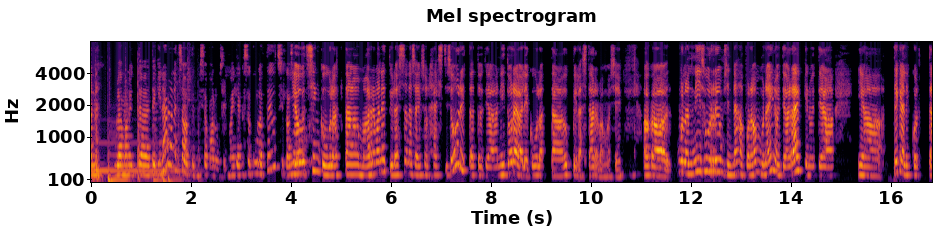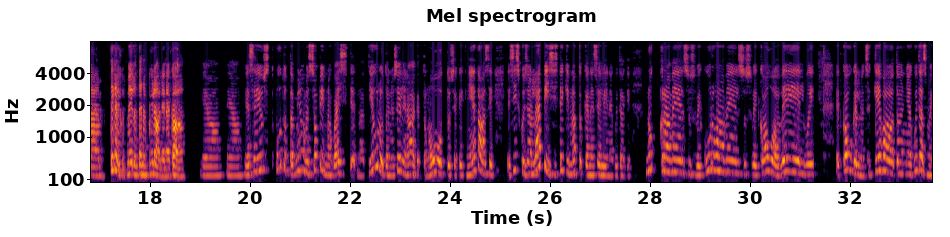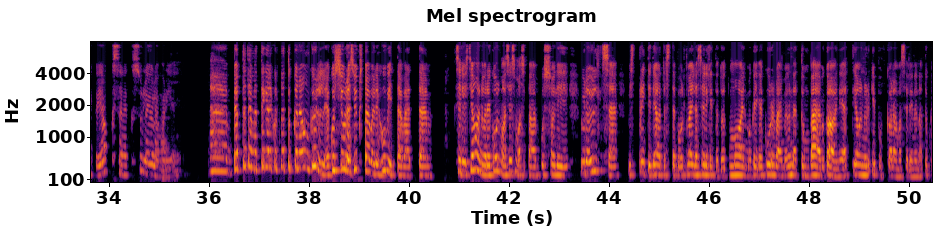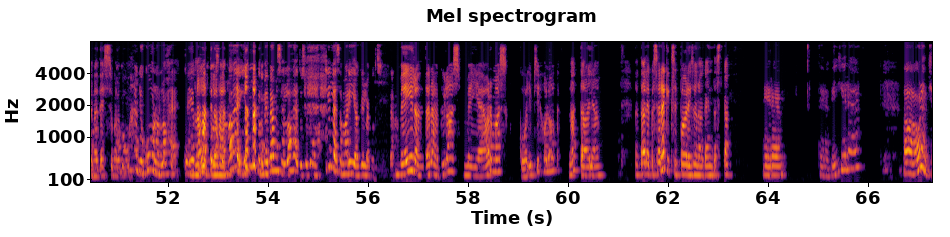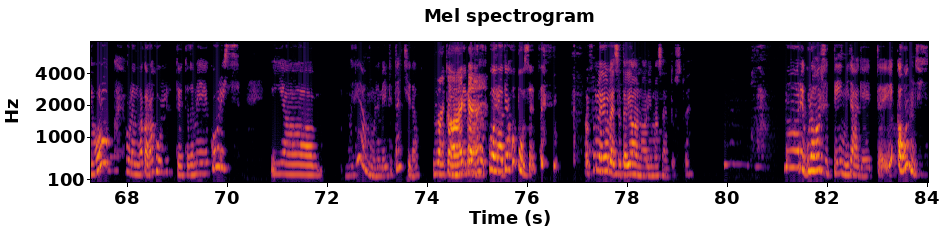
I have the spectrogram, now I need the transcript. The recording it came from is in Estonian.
on? kuule, ma nüüd äh, tegin ära need saated, mis sa palusid, ma ei tea, kas sa kuulata jõudsid? jõudsin kuulata, ma arvan, et ülesanne sai sul hästi sooritatud ja nii tore oli kuulata õpilaste arvamusi. aga mul on nii suur rõõm sind näha, pole ammu näinud ja rääkinud ja, ja tegelikult, äh, tegelikult meil on täna külaline ka ja, ja, ja see just puudutab, minu meelest sobib nagu hästi, et noh, et jõulud on ju selline aeg, et on ootus ja kõik nii edasi. Ja siis, kui see on läbi, siis tekib natukene selline kuidagi nukrameelsus või kurvameelsus või kaua veel või et kaugel nüüd see kevad on ja kuidas ma ikka jaksan, et kas sul ei ole, Maria? Äh, peab tõdema, et tegelikult natukene on küll. Ja kusjuures üks päev oli huvitav, et äh, see oli vist jaanuari kolmas esmaspäev, kus oli üleüldse vist Briti teadlaste poolt välja selgitatud maailma kõige kurvem ja õnnetum päev ka, nii et jaanuar kipubki olema selline natukene teistsugune kuu. on ju, kool on lahe. kool on alati lahe. lahe. me peame selle laheduse tooma. kelle sa, Maria, külla kutsusid meil on täna külas meie armas koolipsühholoog Natalja. Natalja, kas sa räägiksid paari sõnaga endast ka? tere, tere kõigile. olen psühholoog, olen väga rahul töötada meie koolis ja ma ei tea, mulle meeldib tantsida. väga äge. koerad ja hobused aga sul ei ole seda jaanuari masendust või? ma regulaarselt teen midagi, et ikka on, siis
